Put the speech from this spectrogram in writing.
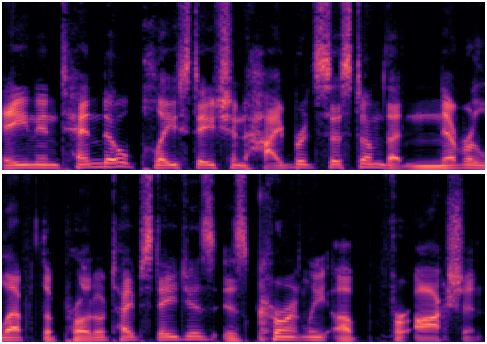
A Nintendo PlayStation hybrid system that never left the prototype stages is currently up for auction.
